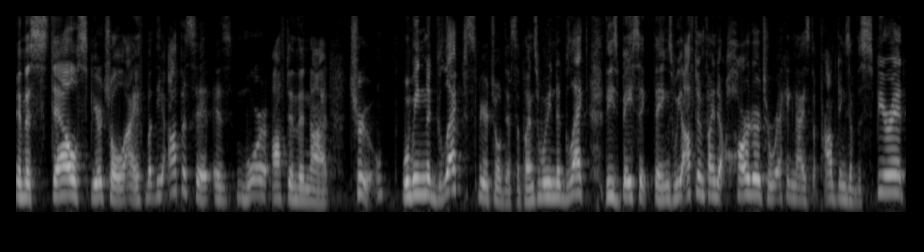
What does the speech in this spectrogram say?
in this stale spiritual life. But the opposite is more often than not true. When we neglect spiritual disciplines, when we neglect these basic things, we often find it harder to recognize the promptings of the Spirit,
